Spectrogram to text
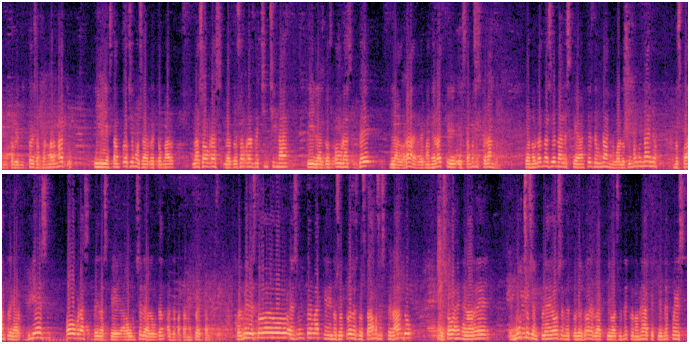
en el corregimiento de San Juan Marmato. Y están próximos a retomar las obras, las dos obras de Chinchiná y las dos obras de La Dorada, de manera que estamos esperando con obras nacionales que antes de un año o a lo sumo en un año nos puedan entregar 10 obras de las que aún se le adeudan al departamento de Cali. Pues mire, esto es un tema que nosotros lo estábamos esperando, esto va a generar eh, muchos empleos en el proceso de reactivación económica que tiene pues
